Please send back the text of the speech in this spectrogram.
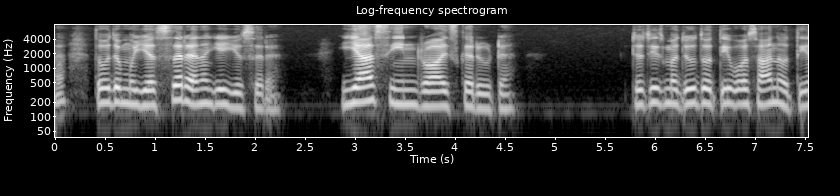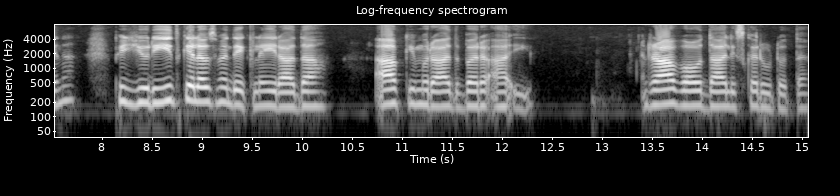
ہاں تو وہ جو میسر ہے نا، یہ یسر ہے۔ یا سین را اس کا روٹ ہے۔ جو چیز موجود ہوتی ہے وہ آسان ہوتی ہے نا۔ پھر یرید کے لفظ میں دیکھ لیں، ارادہ، آپ کی مراد بر آئی۔ را و دال اس کا روٹ ہوتا ہے۔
